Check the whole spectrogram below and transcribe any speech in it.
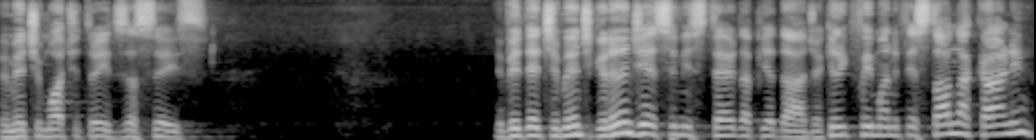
1 Timóteo 3,16. Evidentemente, grande é esse mistério da piedade. Aquele que foi manifestado na carne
